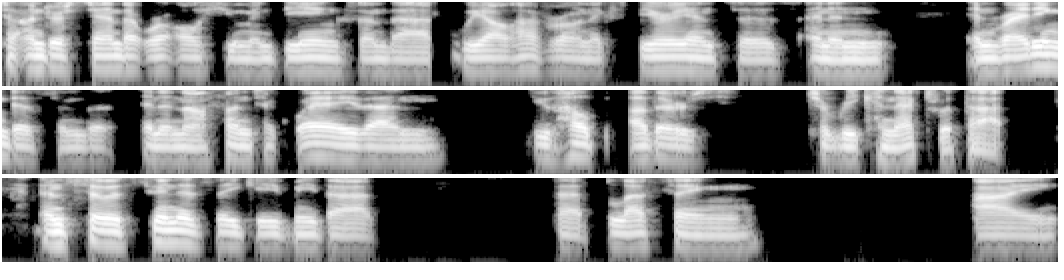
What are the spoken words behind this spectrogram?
to understand that we're all human beings and that we all have our own experiences. And in in writing this in the in an authentic way then you help others to reconnect with that. And so as soon as they gave me that that blessing i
